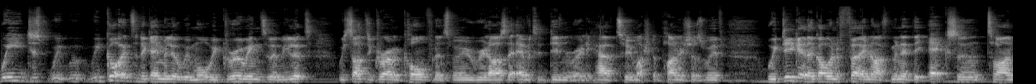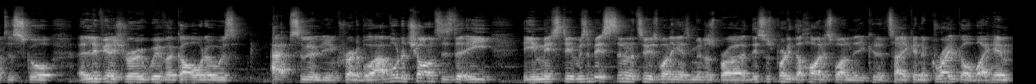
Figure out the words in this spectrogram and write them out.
we just we, we got into the game a little bit more. We grew into it. We looked. We started to grow in confidence when we realised that Everton didn't really have too much to punish us with. We did get the goal in the 39th minute, the excellent time to score. Olivier Giroud with a goal that was absolutely incredible. Out of all the chances that he he missed it. was a bit similar to his one against Middlesbrough. This was probably the hardest one that he could have taken. A great goal by him.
